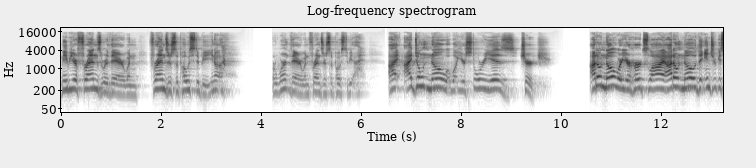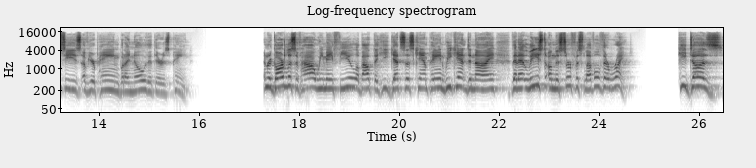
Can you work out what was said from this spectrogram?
Maybe your friends were there when friends are supposed to be, you know, or weren't there when friends are supposed to be. I, I, I don't know what your story is, church. I don't know where your hurts lie. I don't know the intricacies of your pain, but I know that there is pain. And regardless of how we may feel about the He Gets Us campaign, we can't deny that at least on the surface level, they're right. He does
